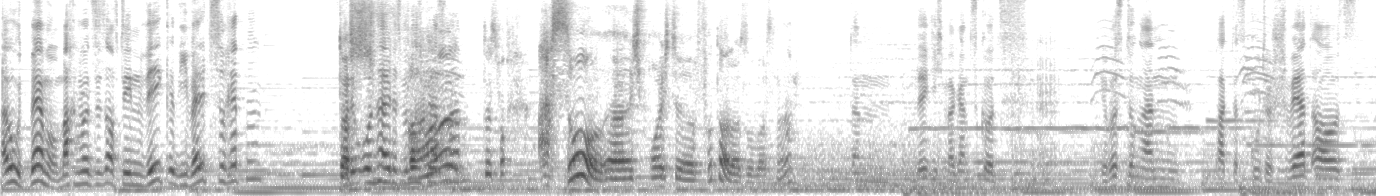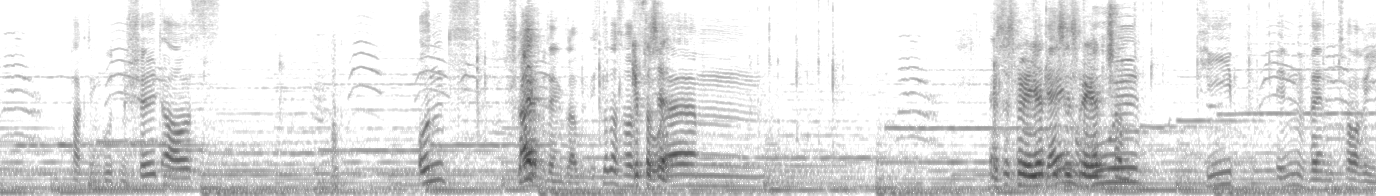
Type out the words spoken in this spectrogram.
Aber gut, Bermo, machen wir uns jetzt auf den Weg, die Welt zu retten? Vor dem Unheil, das wir losgelassen war, haben? das war. Ach so, äh, ich bräuchte Futter oder sowas, ne? Dann lege ich mal ganz kurz die Rüstung an, pack das gute Schwert aus, pack den guten Schild aus und schreibe den, glaube ich. Ich glaube, das war Gib so. das her. Ähm, Es ist mir jetzt, es ist mir jetzt schon. Keep Inventory.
